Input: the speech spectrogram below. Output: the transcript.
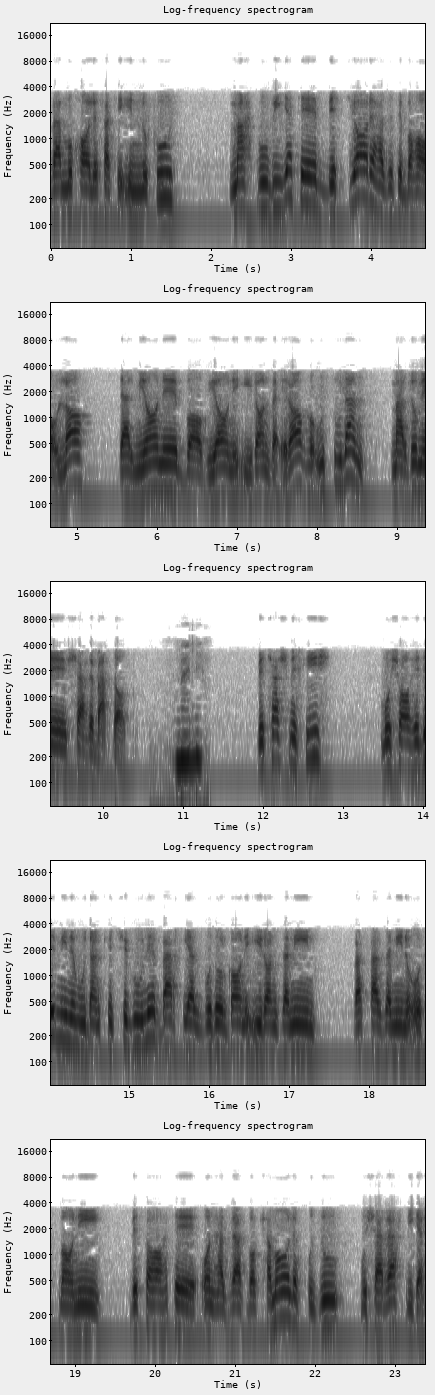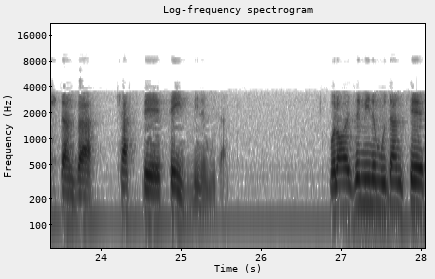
و مخالفت این نفوس محبوبیت بسیار حضرت بهاءالله در میان بابیان ایران و عراق و اصولا مردم شهر بغداد. بله. به چشم خیش مشاهده می نمودند که چگونه برخی از بزرگان ایران زمین و سرزمین عثمانی به ساحت اون حضرت با کمال خضوع مشرف میگشتند و کسب فیض می نمودند. ملاحظه می نمودند که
